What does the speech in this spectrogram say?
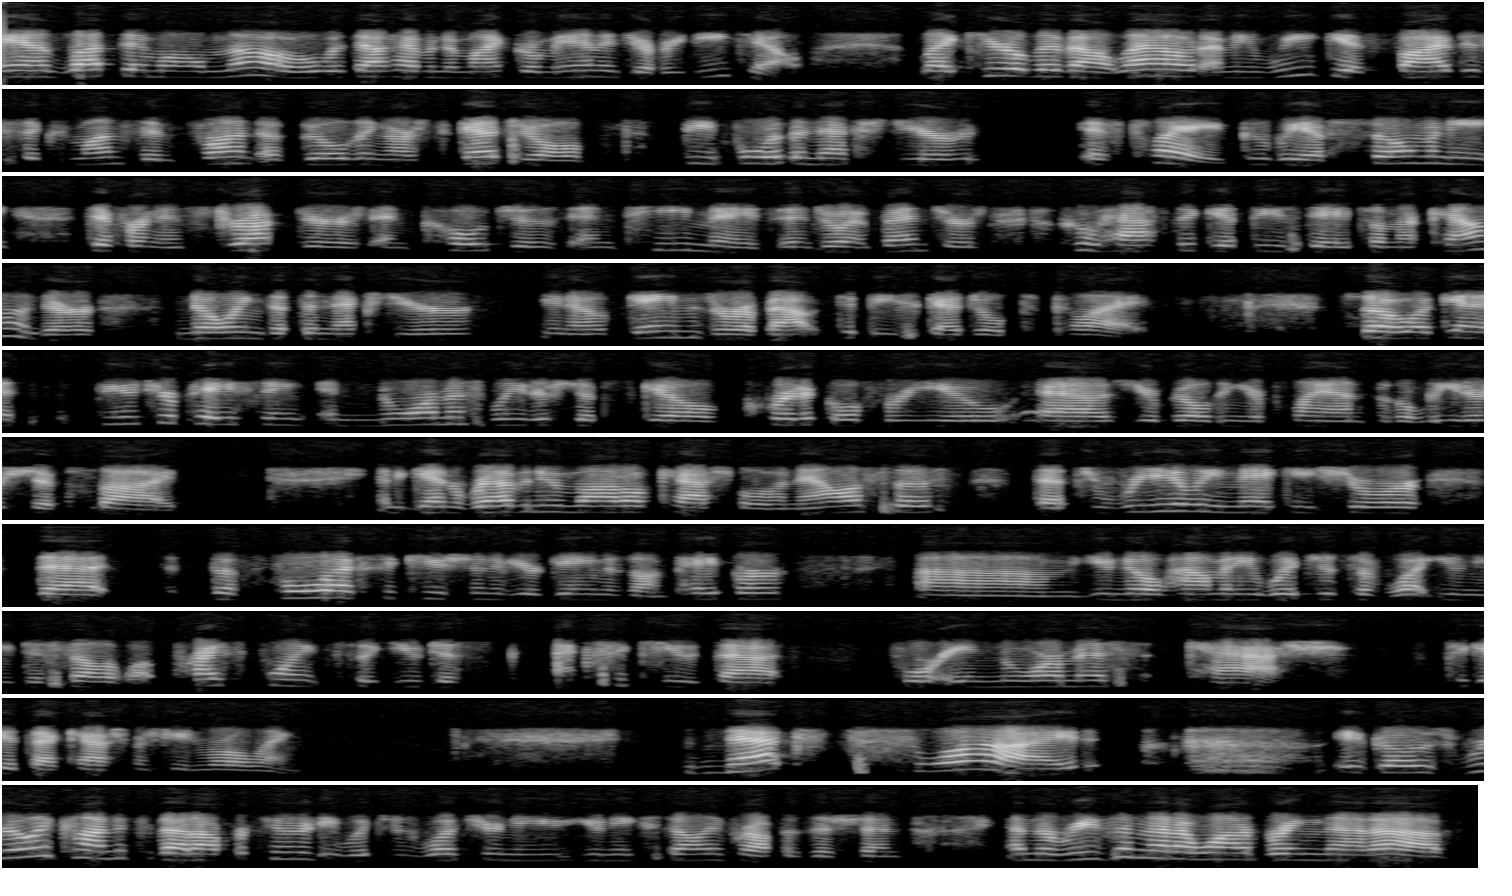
and let them all know without having to micromanage every detail like here at Live Out Loud, I mean, we get five to six months in front of building our schedule before the next year is played because we have so many different instructors and coaches and teammates and joint ventures who have to get these dates on their calendar knowing that the next year, you know, games are about to be scheduled to play. So again, it's future pacing, enormous leadership skill, critical for you as you're building your plan for the leadership side. And again, revenue model, cash flow analysis, that's really making sure that the full execution of your game is on paper. Um, you know how many widgets of what you need to sell at what price point, so you just execute that for enormous cash to get that cash machine rolling. Next slide, it goes really kind of to that opportunity, which is what's your new, unique selling proposition. And the reason that I want to bring that up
